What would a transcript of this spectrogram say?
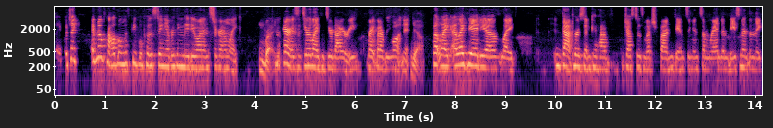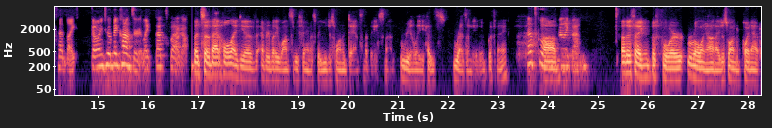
thing which like i have no problem with people posting everything they do on instagram like Right. who cares it's your life it's your diary write whatever you want in it Yeah. but like i like the idea of like that person could have just as much fun dancing in some random basement than they could like going to a big concert like that's what i got But so that whole idea of everybody wants to be famous, but you just want to dance in the basement really has resonated with me. that's cool Um, i like that other thing before rolling on, I just wanted to point out,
